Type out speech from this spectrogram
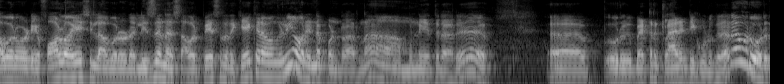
அவருடைய ஃபாலோயர்ஸ் இல்லை அவரோட லிசனர்ஸ் அவர் பேசுகிறத கேட்குறவங்களையும் அவர் என்ன பண்ணுறாருன்னா முன்னேற்றுறாரு ஒரு பெட்டர் கிளாரிட்டி கொடுக்குறாரு. அவர் ஒரு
